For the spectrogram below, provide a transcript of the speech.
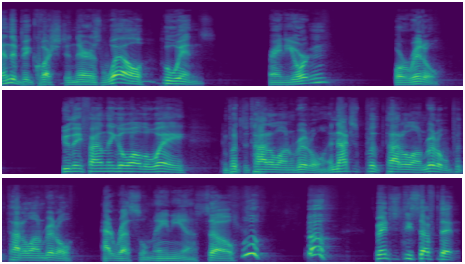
Then the big question there as well who wins? Randy Orton or Riddle? Do they finally go all the way and put the title on Riddle? And not just put the title on Riddle, but put the title on Riddle at WrestleMania. So, whew, oh, some interesting stuff that,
